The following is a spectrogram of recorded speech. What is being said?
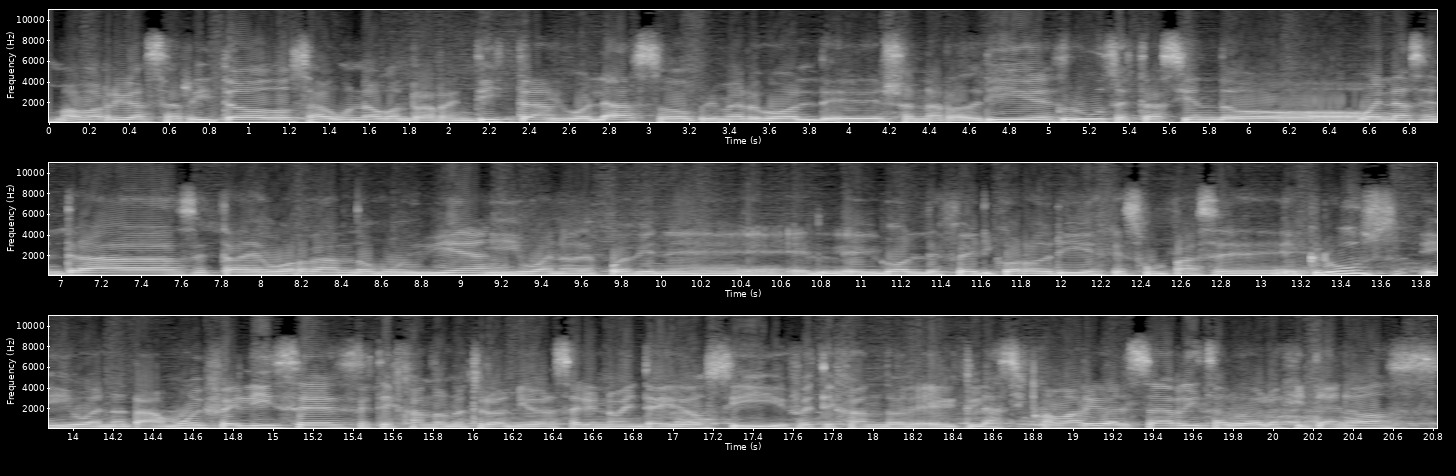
Vamos arriba Cerrito, 2 a 1 contra Rentista. El golazo, primer gol de, de Jonah Rodríguez. Cruz está haciendo buenas entradas, está desbordando muy bien. Y bueno, después viene el, gol de Federico Rodríguez, que es un pase de, Cruz. Y bueno, está muy felices, festejando nuestro aniversario 92 y festejando el, el clásico. Vamos arriba al Cerri, saludo a los gitanos.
